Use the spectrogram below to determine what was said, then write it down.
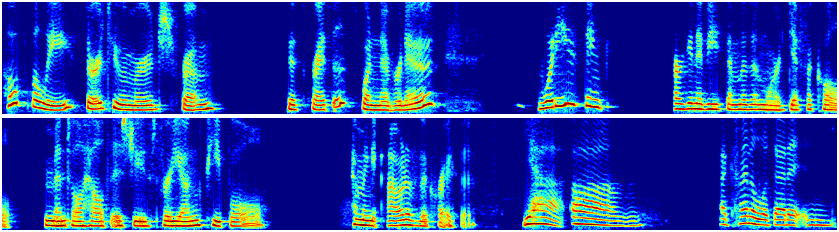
hopefully start to emerge from this crisis? One never knows. What do you think are going to be some of the more difficult mental health issues for young people coming out of the crisis? Yeah. Um, I kind of look at it in,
